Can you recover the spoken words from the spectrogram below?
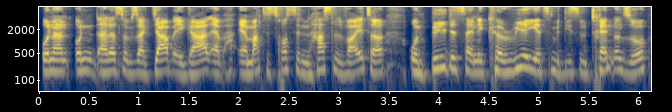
Und dann, und dann hat er so gesagt, ja, aber egal, er, er macht jetzt trotzdem den Hustle weiter und bildet seine Career jetzt mit diesem Trend und so.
